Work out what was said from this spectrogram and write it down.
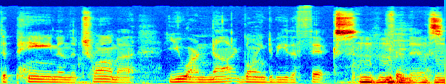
the pain and the trauma, you are not going to be the fix mm-hmm. for this.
